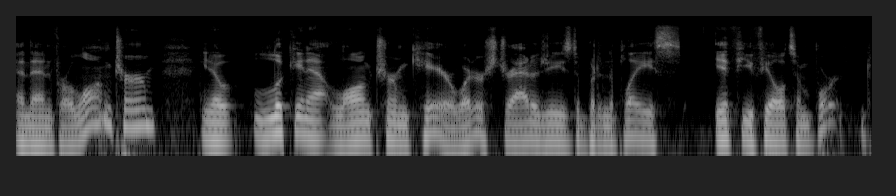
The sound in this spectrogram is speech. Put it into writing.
And then for long term, you know, looking at long term care, what are strategies to put into place if you feel it's important?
